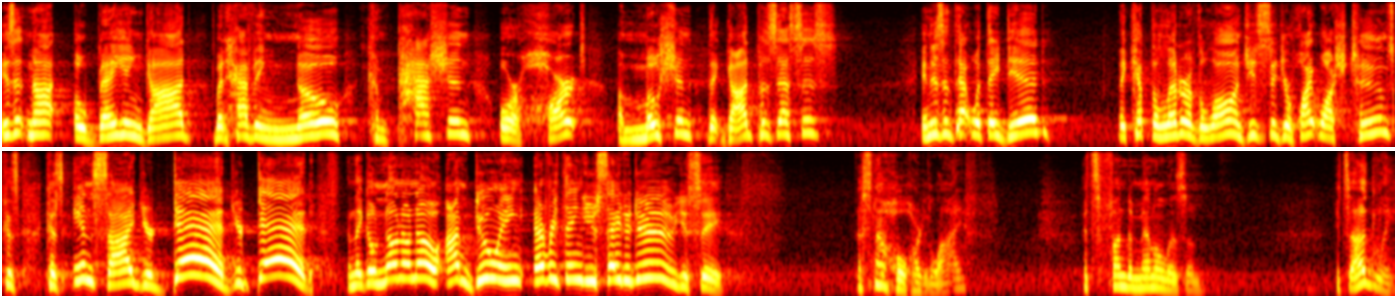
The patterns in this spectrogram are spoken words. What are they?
Is it not obeying God but having no compassion or heart, emotion that God possesses? And isn't that what they did? They kept the letter of the law, and Jesus said, You're whitewashed tombs because inside you're dead. You're dead. And they go, No, no, no. I'm doing everything you say to do, you see. That's not wholehearted life, it's fundamentalism. It's ugly.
